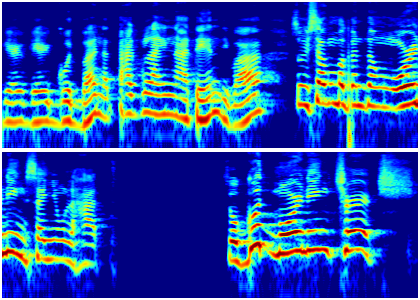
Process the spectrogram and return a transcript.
very, very good ba? Na tagline natin, di ba? So, isang magandang morning sa inyong lahat. So, good morning, church.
